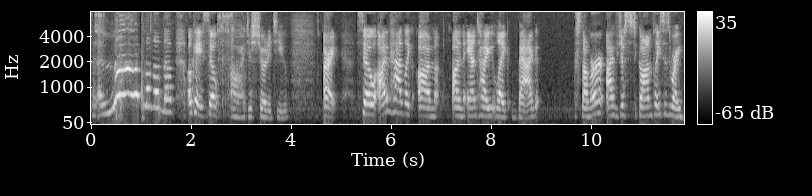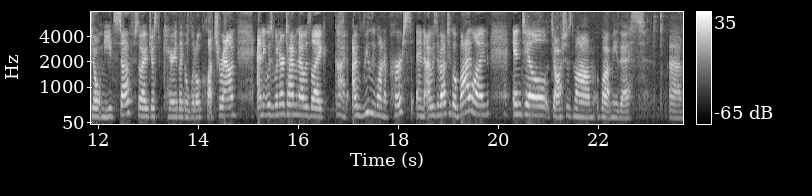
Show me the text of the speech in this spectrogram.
that I love, love, love, love. Okay, so, oh, I just showed it to you. Alright, so I've had like um, an anti like bag summer, I've just gone places where I don't need stuff, so I've just carried like a little clutch around. And it was wintertime and I was like, God, I really want a purse. And I was about to go buy one until Josh's mom bought me this um,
